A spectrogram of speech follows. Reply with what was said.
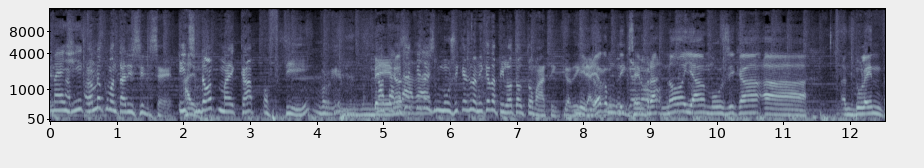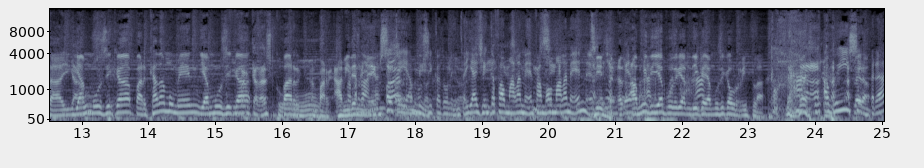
De Mèxic. El meu comentari sincer. It's Ai. not my cup of tea, perquè... Bé, No no, t'agrada. Aquesta és música, és una mica de pilot automàtic, que dic Mira, jo com dic que sempre, no hi ha música eh, dolenta. Hi ha Ja música per cada moment, hi ha música... I per cadascú. Per, per, evidentment. Perdona, sí que hi ha música dolenta. Hi ha gent que fa malament, fa molt malament. Sí, Hi ha gent que- avui dia podríem dir que hi ha música horrible. Ah, avui i sempre.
